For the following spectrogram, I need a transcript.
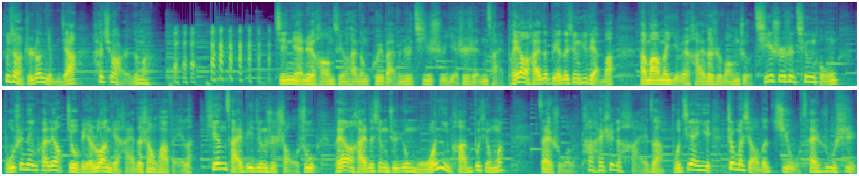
就想知道你们家还缺儿子吗？今年这行情还能亏百分之七十，也是人才。培养孩子别的兴趣点吧。他妈妈以为孩子是王者，其实是青铜，不是那块料，就别乱给孩子上化肥了。天才毕竟是少数，培养孩子兴趣用模拟盘不行吗？再说了，他还是个孩子，不建议这么小的韭菜入市。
